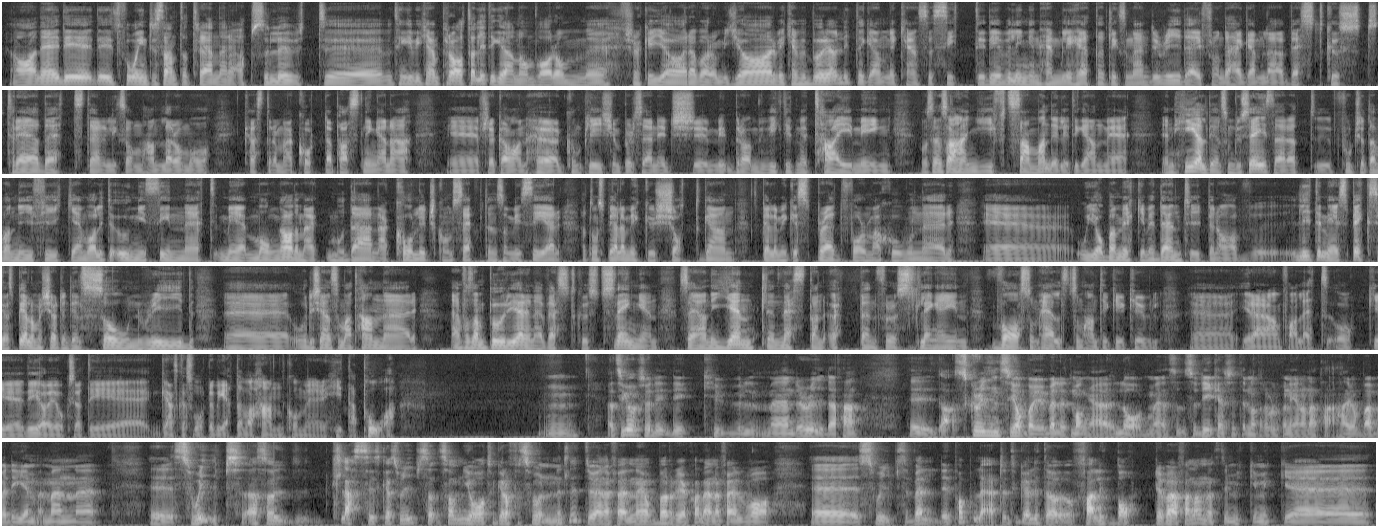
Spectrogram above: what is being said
Ja, nej, det, det är två intressanta tränare, absolut. Eh, Jag tänker vi kan prata lite grann om vad de eh, försöker göra, vad de gör. Vi kan väl börja lite grann med Kansas City. Det är väl ingen hemlighet att liksom Andy Reid är från det här gamla västkustträdet där det liksom handlar om att kasta de här korta passningarna, eh, försöka ha en hög completion percentage, eh, bra, viktigt med timing och sen så har han gift samman det lite grann med en hel del som du säger så här att eh, fortsätta vara nyfiken, vara lite ung i sinnet med många av de här moderna college-koncepten som vi ser. Att de spelar mycket shotgun, spelar mycket spread-formationer eh, och jobbar mycket med den typen av eh, lite mer spexiga spel. De har kört en del zone read eh, och det känns som att han är Även fast han börjar den här västkustsvängen så är han egentligen nästan öppen för att slänga in vad som helst som han tycker är kul eh, i det här anfallet. Och eh, det gör ju också att det är ganska svårt att veta vad han kommer hitta på. Mm. Jag tycker också det, det är kul med Andy Reid att han eh, ja, Screens jobbar ju väldigt många lag med så, så det är kanske inte något revolutionerande att han, han jobbar med det men eh, eh, sweeps, alltså klassiska sweeps som jag tycker har försvunnit lite ur NFL. När jag började kolla NFL var eh, sweeps väldigt populärt. Det tycker jag lite har fallit bort. I varje fall används det mycket, mycket eh,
